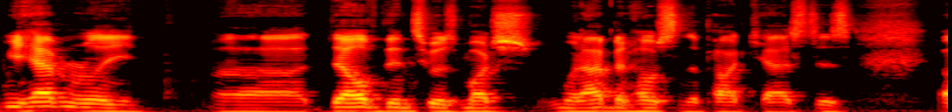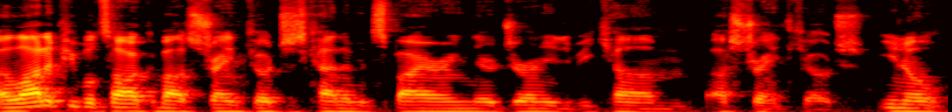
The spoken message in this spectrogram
we haven't really uh, delved into as much when I've been hosting the podcast is a lot of people talk about strength coaches kind of inspiring their journey to become a strength coach. You know,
